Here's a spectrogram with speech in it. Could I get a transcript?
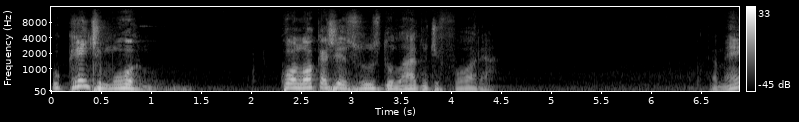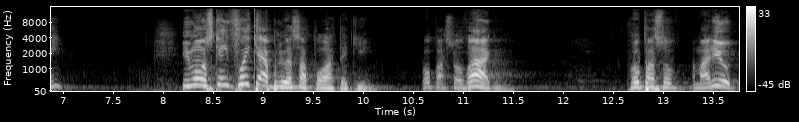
O crente morno coloca Jesus do lado de fora. Amém? Irmãos, quem foi que abriu essa porta aqui? Foi o pastor Wagner? Foi o pastor Amarildo?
